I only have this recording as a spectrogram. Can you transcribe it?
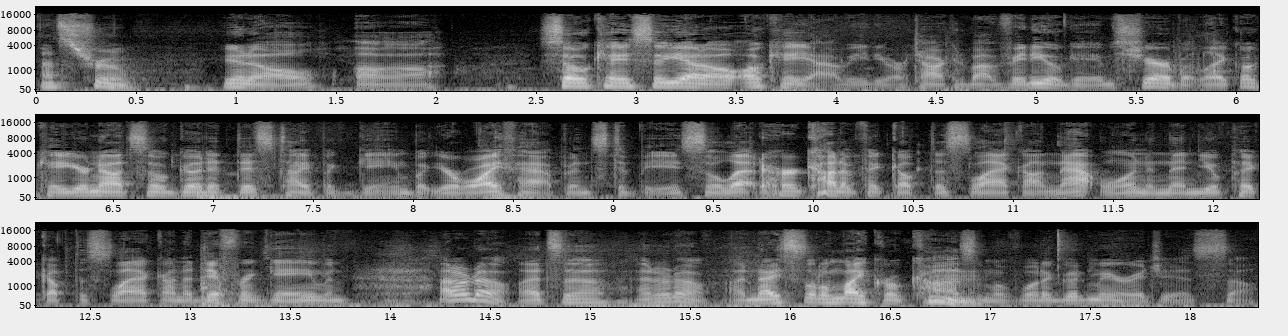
That's true. You know, uh, so okay, so you know, okay, yeah, I mean, you were talking about video games, sure, but like, okay, you're not so good at this type of game, but your wife happens to be, so let her kind of pick up the slack on that one, and then you'll pick up the slack on a different game, and I don't know, that's a, I don't know, a nice little microcosm Hmm. of what a good marriage is. So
